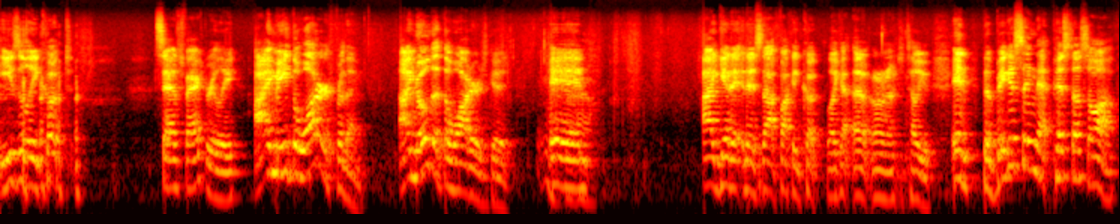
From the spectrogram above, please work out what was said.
easily cooked satisfactorily. I made the water for them. I know that the water is good. Oh, and I get it, and it's not fucking cooked. Like I, I don't know what to tell you. And the biggest thing that pissed us off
